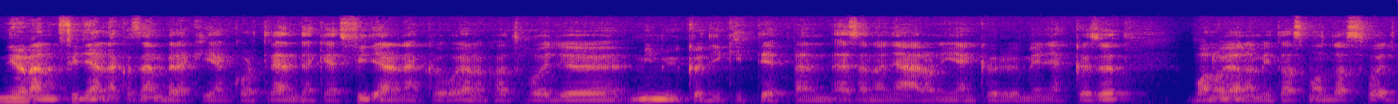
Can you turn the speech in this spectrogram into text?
Nyilván figyelnek az emberek ilyenkor trendeket, figyelnek olyanokat, hogy mi működik itt éppen ezen a nyáron ilyen körülmények között. Van olyan, amit azt mondasz, hogy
